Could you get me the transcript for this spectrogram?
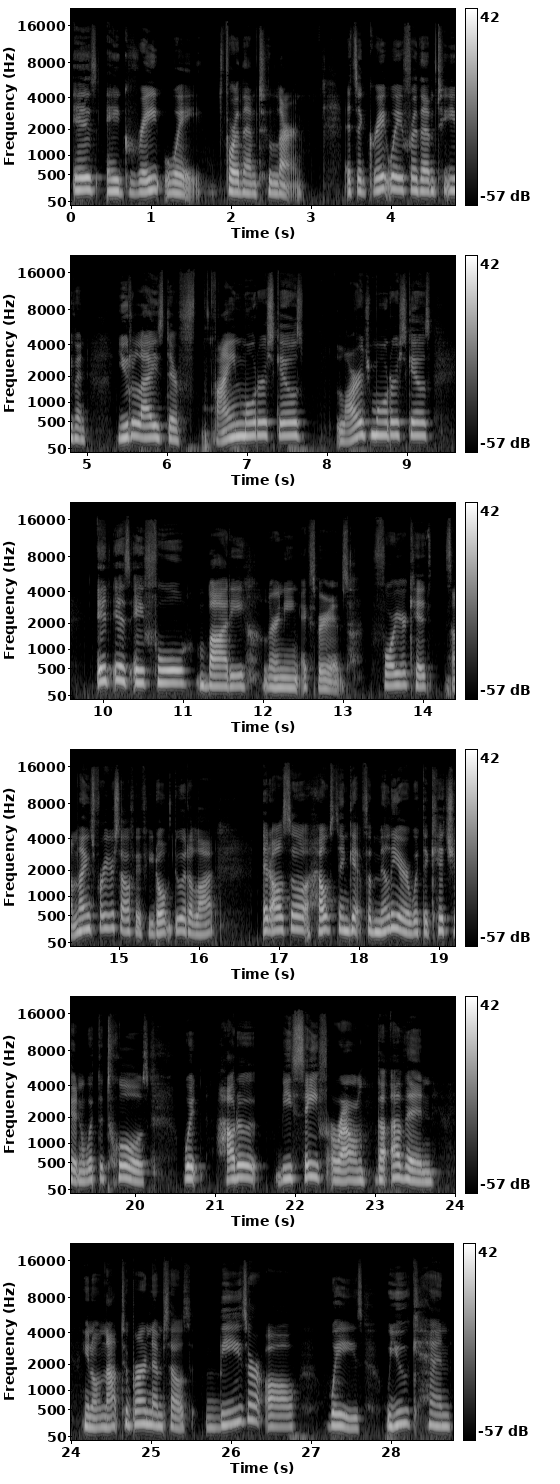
is a great way for them to learn. It's a great way for them to even utilize their fine motor skills, large motor skills. It is a full body learning experience for your kids, sometimes for yourself if you don't do it a lot, it also helps them get familiar with the kitchen, with the tools, with how to be safe around the oven, you know, not to burn themselves. These are all ways you can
